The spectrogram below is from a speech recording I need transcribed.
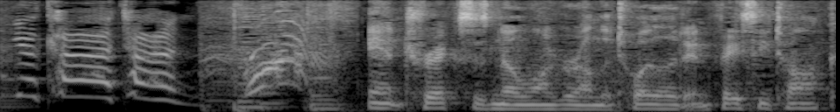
on your curtains! Aunt Trix is no longer on the toilet in Faceytalk.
